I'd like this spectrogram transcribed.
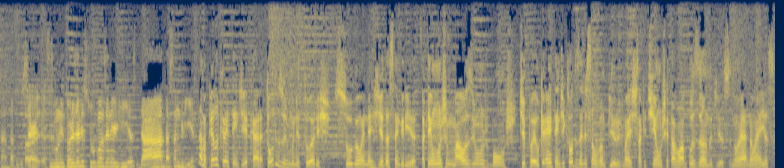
tá, tá tudo certo. Olha. Esses monitores, eles sugam as energias da, da sangria. Não, mas pelo que eu entendi, cara, todos os monitores sugam energia da sangria. Só que tem uns maus e uns bons. Tipo, eu, eu entendi que todos eles são vampiros, mas só que tinha uns que estavam abusando disso. Não é, não é isso?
